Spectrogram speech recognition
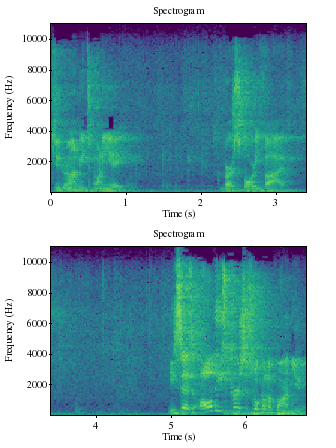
Deuteronomy 28, verse 45. He says, All these curses will come upon you,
